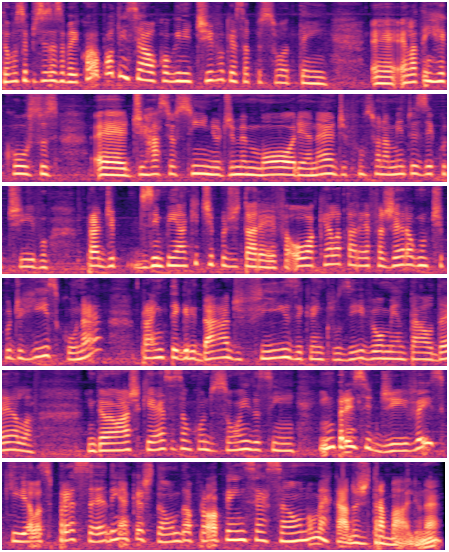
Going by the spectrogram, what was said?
Então você precisa saber qual é o potencial cognitivo que essa pessoa tem. É, ela tem recursos é, de raciocínio, de memória, né, de funcionamento executivo para de, desempenhar que tipo de tarefa? Ou aquela tarefa gera algum tipo de risco, né, para a integridade física, inclusive, ou mental dela? Então eu acho que essas são condições assim imprescindíveis que elas precedem a questão da própria inserção no mercado de trabalho, né?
